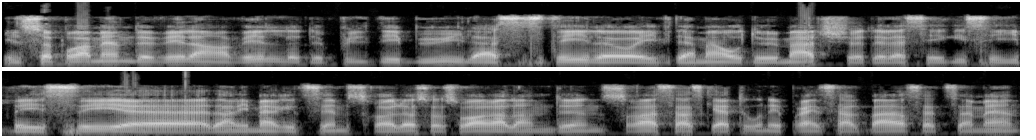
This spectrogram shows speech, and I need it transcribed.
Il se promène de ville en ville depuis le début. Il a assisté là, évidemment aux deux matchs de la série CIBC euh, dans les Maritimes. sera là ce soir à London, sera à Saskatoon et Prince Albert cette semaine.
